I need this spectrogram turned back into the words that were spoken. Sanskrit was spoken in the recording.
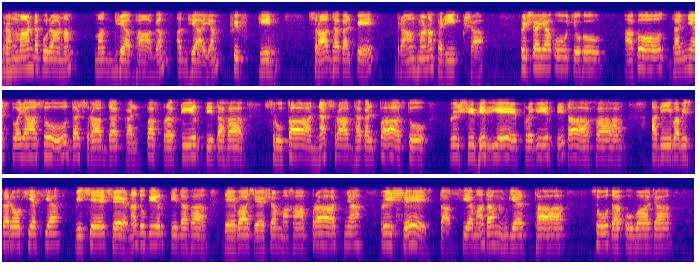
ब्रह्माण्डपुराणं मध्यभागम् अध्यायं फिफ्टीन् श्राद्धकल्पे ब्राह्मणपरीक्षा. ऋषय ऊचुः अहो धन्यस्त्वया सुदश्राद्धकल्पः प्रकीर्तितः श्रुता न श्राद्धकल्पास्तु ऋषिभिर्ये प्रकीर्तिताः। अतीवविस्तरो ह्यस्य विशेषेण दुकीर्तितः देवाशेषं महाप्राज्ञ ऋषेस्तस्य मदं यथा। सुत उवाच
